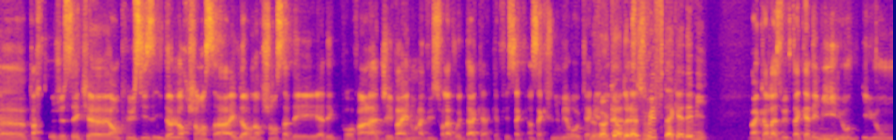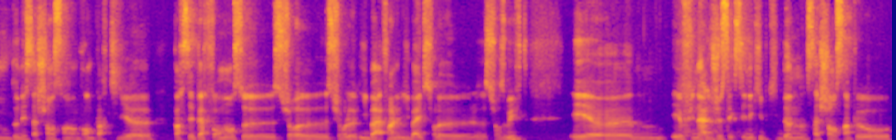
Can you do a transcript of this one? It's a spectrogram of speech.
Euh, parce que je sais qu'en plus, ils, donnent leur chance à, ils donnent leur chance à des, à des enfin là, J Vine, on l'a vu sur la Vuelta, qui a, fait un sacré numéro. Qui a le vainqueur de la Zwift Academy. Vainqueur de la Zwift Academy, ils lui ont, ils lui ont donné sa chance en grande partie euh, par ses performances euh, sur, sur le e-bike, enfin le e-bike sur, le, sur Zwift. Euh, et, au final, je sais que c'est une équipe qui donne sa chance un peu aux,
